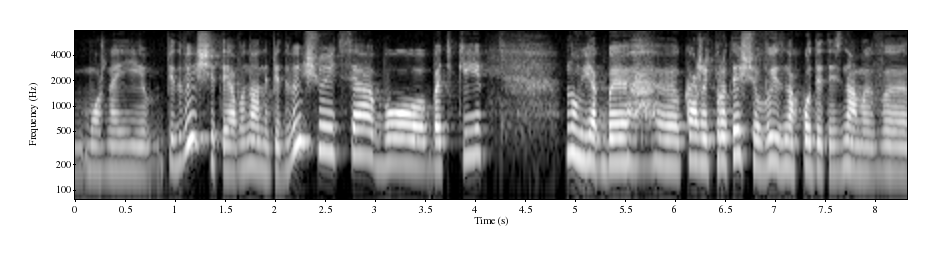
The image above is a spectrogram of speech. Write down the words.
можна її підвищити, а вона не підвищується, бо батьки ну, якби, е, кажуть про те, що ви знаходитесь з нами в,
